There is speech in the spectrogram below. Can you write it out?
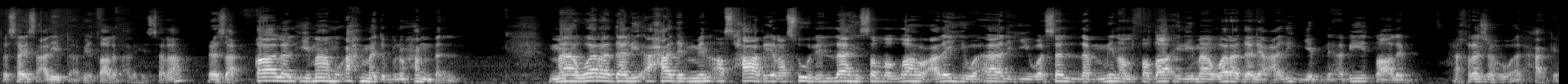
das heißt Ali ibn Abi Talib عليه السلام, er sagt, قال الإمام أحمد بن حنبل ما ورد لأحد من أصحاب رسول الله صلى الله عليه وآله وسلم من الفضائل ما ورد لعلي بن أبي طالب أخرجه الحاكم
